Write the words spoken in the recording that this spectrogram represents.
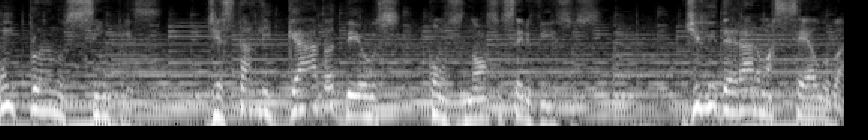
um plano simples de estar ligado a Deus com os nossos serviços, de liderar uma célula,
